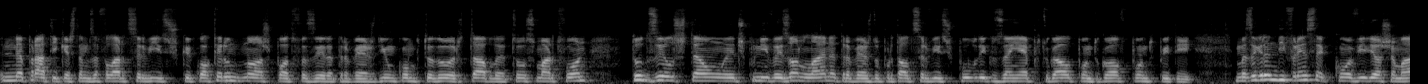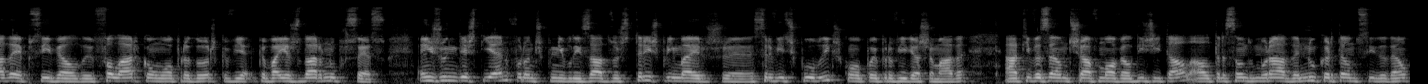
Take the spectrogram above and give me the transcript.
Na prática, estamos a falar de serviços que qualquer um de nós pode fazer através de um computador, tablet ou smartphone Todos eles estão eh, disponíveis online através do portal de serviços públicos em eportugal.gov.pt. Mas a grande diferença é que com a videochamada é possível eh, falar com um operador que, vai ajudar no processo. Em junho deste ano foram disponibilizados os três primeiros uh, serviços públicos com apoio por videochamada, a ativação de chave móvel digital, a alteração de morada no cartão de cidadão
